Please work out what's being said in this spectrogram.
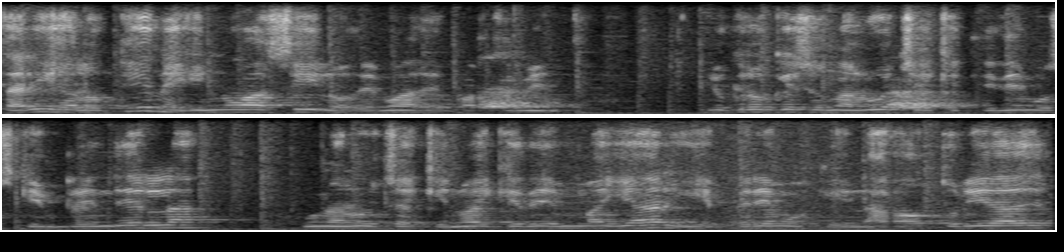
Tarija lo tiene y no así los demás departamentos. Yo creo que es una lucha que tenemos que emprenderla, una lucha que no hay que desmayar y esperemos que las autoridades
